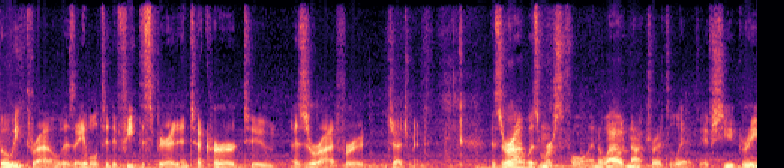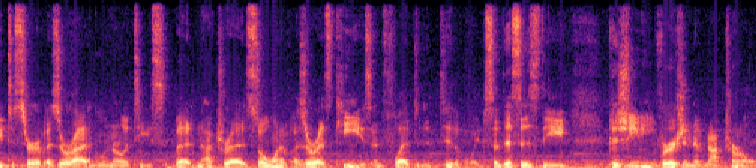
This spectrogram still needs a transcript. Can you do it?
Boethra was able to defeat the spirit and took her to Azura for judgment. Azura was merciful and allowed Noctra to live if she agreed to serve Azura and the Lunar Lattice, but Noctra stole one of Azura's keys and fled to the, to the void. So this is the Khajiit version of Nocturnal.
